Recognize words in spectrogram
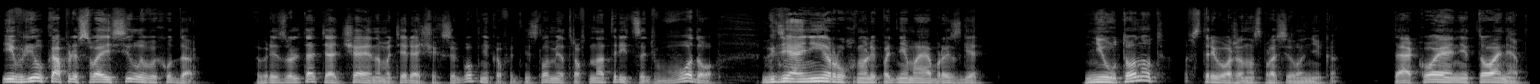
и влил каплю своей силы в их удар. В результате отчаянно матерящихся гопников отнесло метров на тридцать в воду, где они рухнули, поднимая брызги. «Не утонут?» — встревоженно спросила Ника. «Такое не тонет!»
